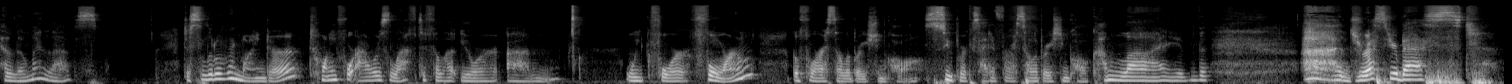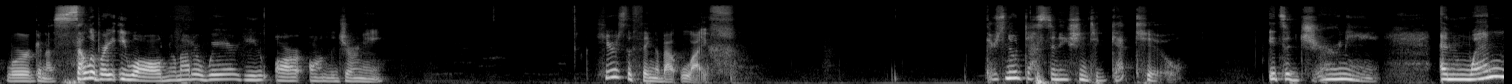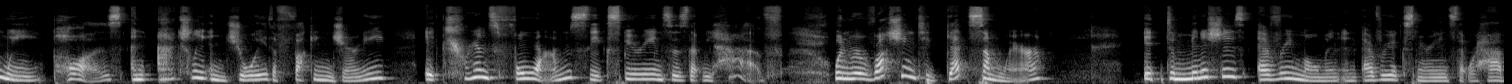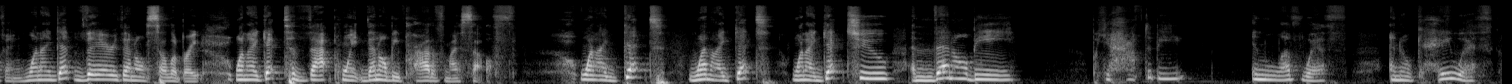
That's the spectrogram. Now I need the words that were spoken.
Hello, my loves. Just a little reminder 24 hours left to fill out your um, week four form before our celebration call. Super excited for our celebration call. Come live. Dress your best. We're going to celebrate you all, no matter where you are on the journey. Here's the thing about life there's no destination to get to, it's a journey. And when we pause and actually enjoy the fucking journey, it transforms the experiences that we have. When we're rushing to get somewhere, it diminishes every moment and every experience that we're having. When I get there, then I'll celebrate. When I get to that point, then I'll be proud of myself. When I get, when I get, when I get to, and then I'll be. But you have to be in love with and okay with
